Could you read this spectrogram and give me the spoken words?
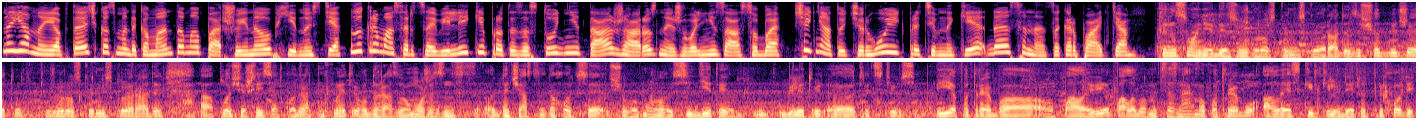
Наявна і аптечка з медикаментами першої необхідності, зокрема серцеві ліки, протизастудні та жарознижувальні засоби. Щодня тут чергують працівники ДСНС Закарпаття. Фінансування йде з Ужгородської міської ради за счет бюджету Ужгородської міської ради. Площа 60 квадратних метрів. Одноразово може одночасно знаходитися, щоб могли сидіти біля е, 30 осіб. Є потреба в паливі. Паливо ми це знаємо потребу, але скільки людей тут приходить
